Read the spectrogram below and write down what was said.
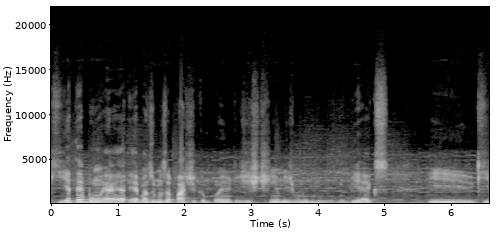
que até, bom, é, é- é mais ou menos a parte de campanha que a gente tinha mesmo no, no, no BX. E que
